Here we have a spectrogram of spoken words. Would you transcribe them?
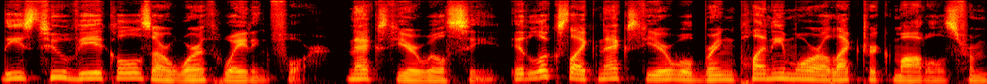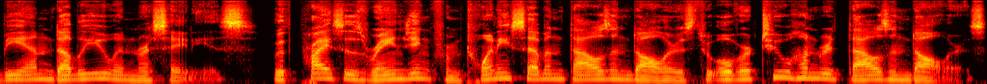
these two vehicles are worth waiting for. Next year we'll see. It looks like next year will bring plenty more electric models from BMW and Mercedes, with prices ranging from $27,000 to over $200,000.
